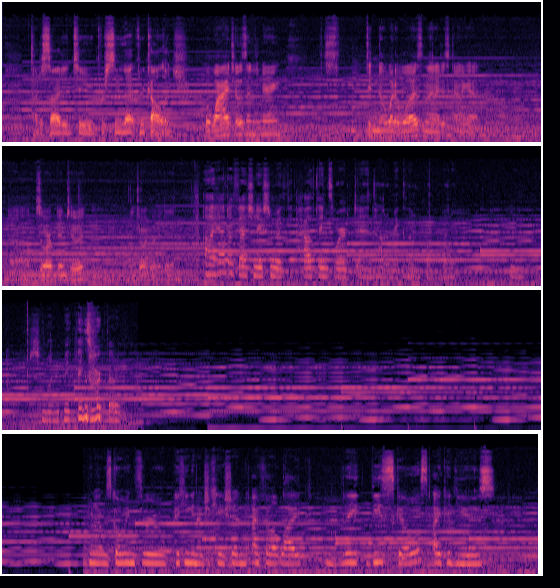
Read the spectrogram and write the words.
I decided to pursue that through college. But why I chose engineering, just didn't know what it was, and then I just kind of got uh, absorbed into it and enjoyed what I did. I had a fascination with how things worked and how to make them work better. And just wanted to make things work better. When I was going through picking an education, I felt like the, these skills I could use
